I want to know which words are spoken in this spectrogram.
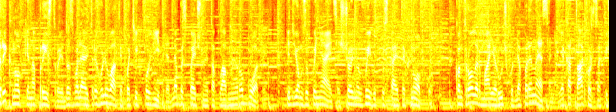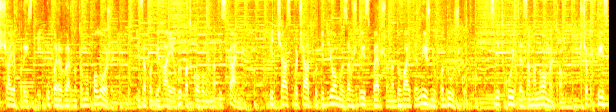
Три кнопки на пристрої дозволяють регулювати потік повітря для безпечної та плавної роботи. Підйом зупиняється, щойно ви відпускаєте кнопку. Контролер має ручку для перенесення, яка також захищає пристрій у перевернутому положенні і запобігає випадковому натисканню. Під час початку підйому завжди спершу надувайте нижню подушку. Слідкуйте за манометром, щоб тиск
